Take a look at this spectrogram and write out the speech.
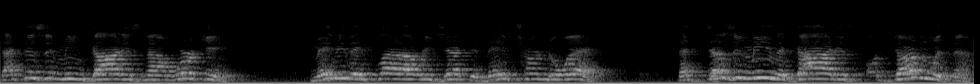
That doesn't mean God is not working. Maybe they flat out rejected, they've turned away. That doesn't mean that God is uh, done with them.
